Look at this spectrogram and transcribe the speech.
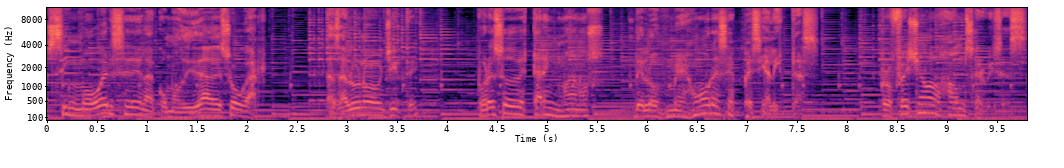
sin moverse de la comodidad de su hogar. La salud no es un chiste, por eso debe estar en manos de los mejores especialistas. Professional Home Services,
